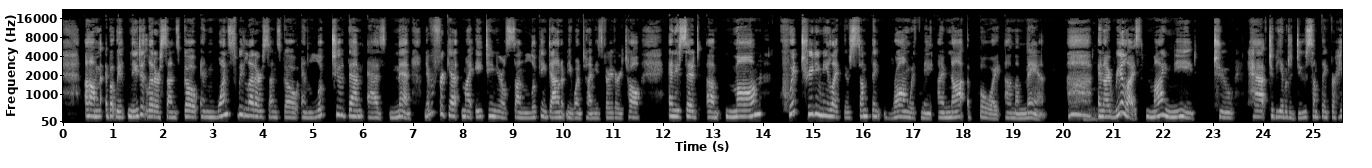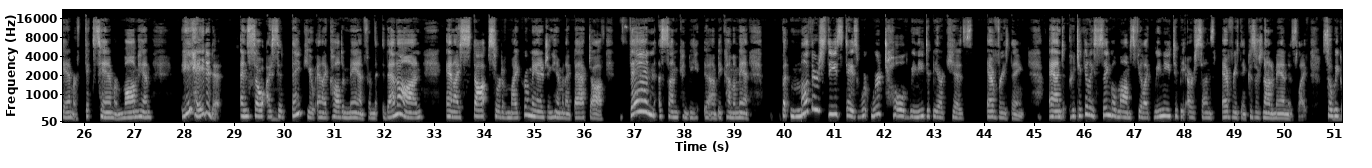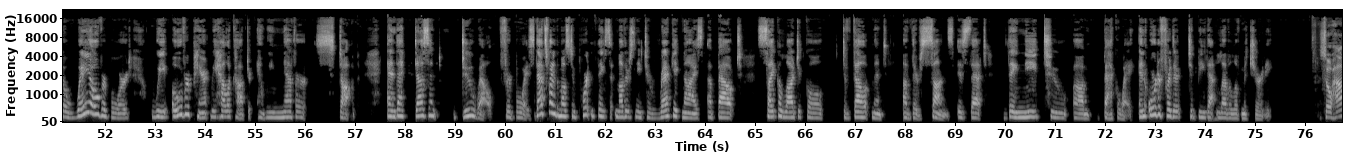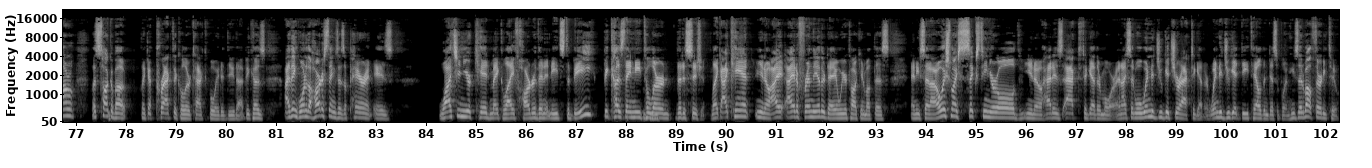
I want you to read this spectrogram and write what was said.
Um, but we need to let our sons go. And once we let our sons go and look to them as men, never forget my 18 year old son looking down at me one time. He's very, very tall. And he said, um, mom, quit treating me like there's something wrong with me. I'm not a boy. I'm a man. Mm. and I realized my need to have to be able to do something for him or fix him or mom him. He hated it. And so I mm. said, thank you. And I called him man from then on and I stopped sort of micromanaging him and I backed off. Then a son can be, uh, become a man. But mothers these days, we're, we're told we need to be our kids everything. And particularly single moms feel like we need to be our sons everything because there's not a man in his life. So we mm. go way overboard. We overparent, we helicopter, and we never stop. And that doesn't do well for boys. That's one of the most important things that mothers need to recognize about psychological development of their sons is that they need to um, back away in order for there to be that level of maturity. So how, let's talk about like a practical or tactical way to do that because I think one of the hardest things as a parent is watching your kid make life harder than it needs to be because they need to mm-hmm. learn the decision. Like I can't, you know, I, I had a friend the other day and we were talking about this and he said, I wish my 16 year old, you know, had his act together more. And I said, well, when did you get your act together? When did you get detailed and disciplined? He said, about 32.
